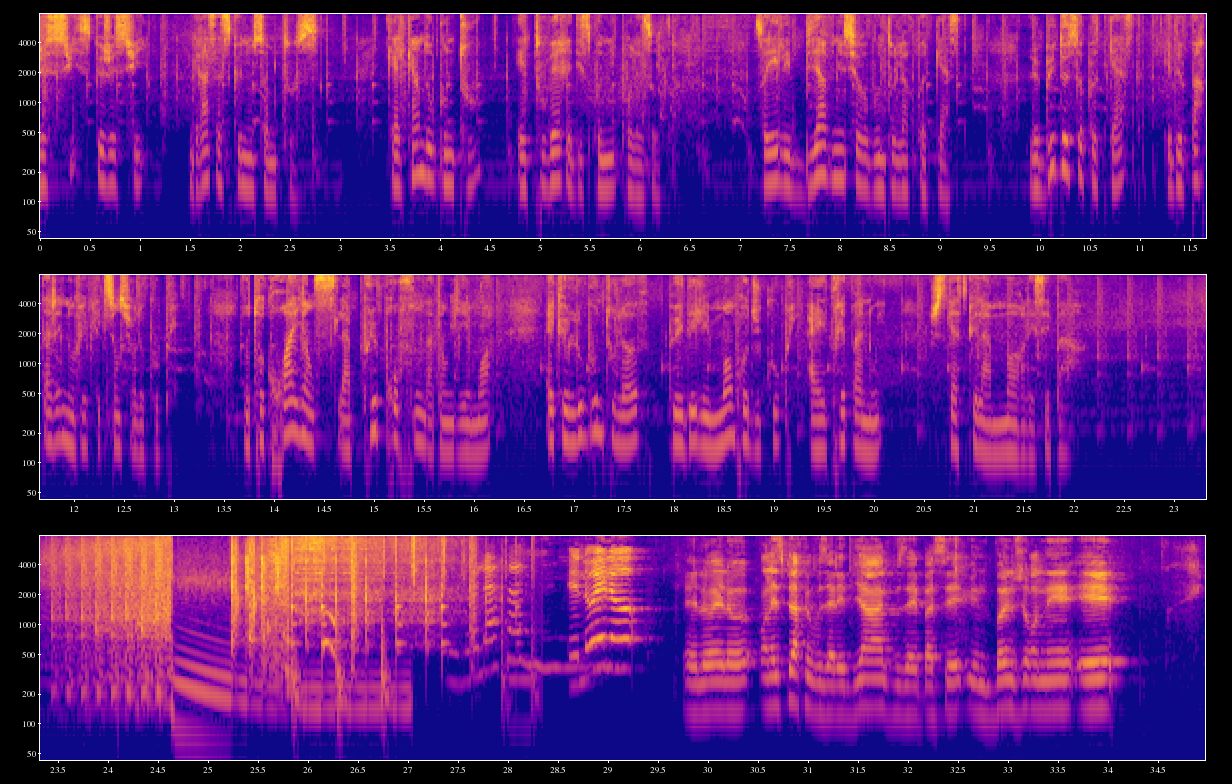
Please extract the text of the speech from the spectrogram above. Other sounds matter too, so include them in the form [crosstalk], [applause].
Je suis ce que je suis grâce à ce que nous sommes tous. Quelqu'un d'Ubuntu est ouvert et disponible pour les autres. Soyez les bienvenus sur Ubuntu Love Podcast. Le but de ce podcast est de partager nos réflexions sur le couple. Notre croyance la plus profonde à Tanguy et moi est que l'Ubuntu Love peut aider les membres du couple à être épanouis jusqu'à ce que la mort les sépare. Hello, hello. On espère que vous allez bien, que vous avez passé une bonne journée et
